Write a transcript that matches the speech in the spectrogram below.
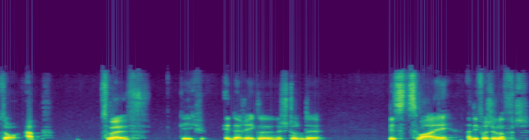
So, ab zwölf gehe ich in der Regel eine Stunde bis zwei an die frische Luft.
